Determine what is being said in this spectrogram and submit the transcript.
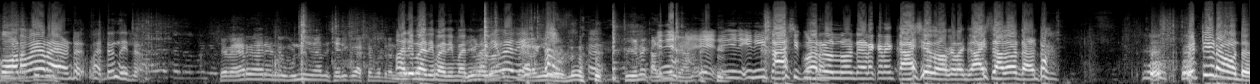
കോടവയറായോണ്ട് പറ്റുന്നില്ല. പക്ഷെ വേറെ കാര്യമുണ്ട്. ഉണ്ണി ഇതിനകത്ത് ശരിക്കും കഷ്ടപ്പെട്ടിട്ടുണ്ട്. മതി മതി മതി മതി മതി മതി. ഇറങ്ങിയുള്ളൂ വീണ ഇനി- കളിച്ചിലാണ് ഇനി- ഇനി കാശി കുട്ടികളുള്ളതുകൊണ്ട് ഇടക്കണേ കാശ് നോക്കണം. കാശ് അതോണ്ടാട്ടോ വെട്ടിയിടങ്ങോട്ട്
